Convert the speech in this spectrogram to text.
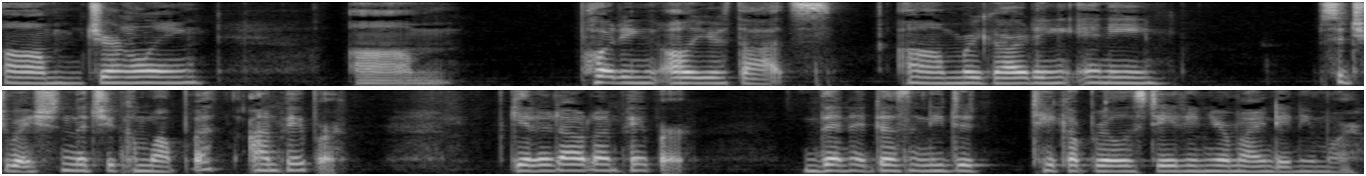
um, journaling, um, putting all your thoughts um, regarding any situation that you come up with on paper. Get it out on paper. Then it doesn't need to take up real estate in your mind anymore.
